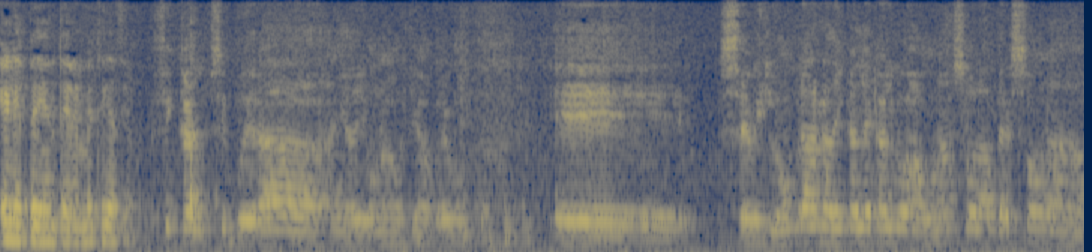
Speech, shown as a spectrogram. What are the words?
el expediente de la investigación. Fiscal, si pudiera añadir una última pregunta. Eh, ¿Se vislumbra radicarle cargos a una sola persona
